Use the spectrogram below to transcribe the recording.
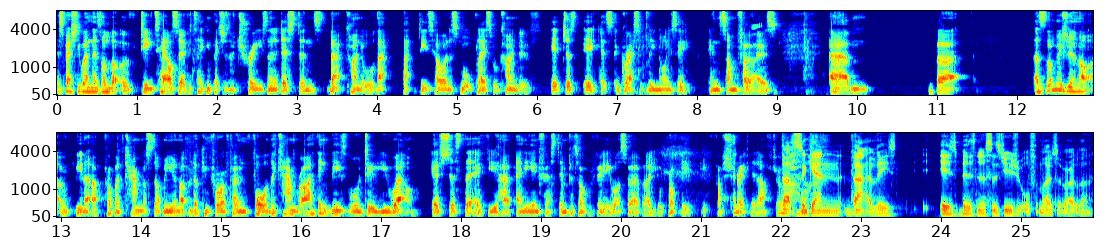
especially when there's a lot of detail. So if you're taking pictures of trees in a distance, that kind of all that that detail in a small place will kind of it just it gets aggressively noisy in some photos. Um, but as long as you're not a, you know a proper camera snob and you're not looking for a phone for the camera, I think these will do you well. It's just that if you have any interest in photography whatsoever, you'll probably be frustrated after a that's while. again that at least is business as usual for Motorola.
